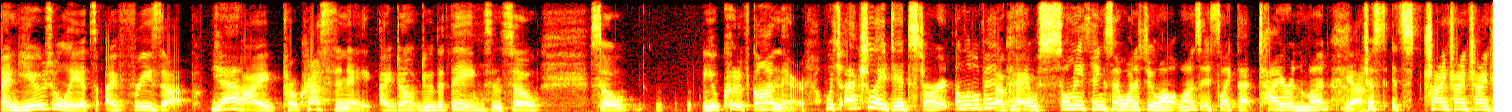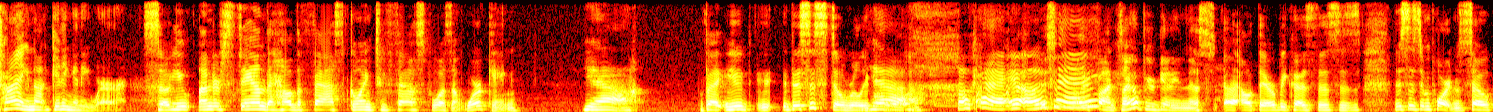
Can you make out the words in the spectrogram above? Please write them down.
And usually it's I freeze up. Yeah. Mm. I procrastinate. I don't do the things, and so so you could have gone there. Which actually I did start a little bit because Okay. there was so many things and I wanted to do them all at once. It's like that tire in the mud. Yeah. Just it's trying, trying, trying, trying, not getting anywhere. So you understand the, how the fast going too fast wasn't working, Yeah. but you this is still really Yeah. cool. Okay. Okay. This is really fun. So I hope you're getting this uh, out there because this is this is important. So,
